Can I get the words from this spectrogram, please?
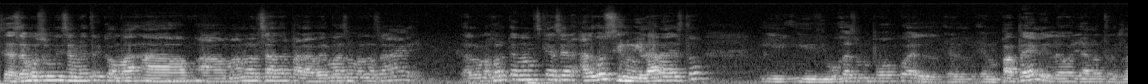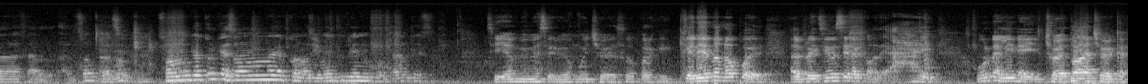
si hacemos un isométrico a, a, mano alzada para ver más o menos, ay, a lo mejor tenemos que hacer algo similar a esto y, y dibujas un poco el, el, en papel y luego ya lo trasladas al, al software. ¿no? Son, yo creo que son eh, conocimientos bien importantes. Sí, a mí me sirvió mucho eso, porque queriendo no, pues al principio sí era como de, ay, una línea y chue, toda chueca.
